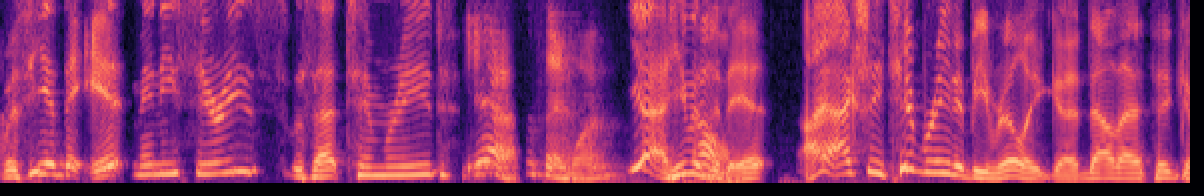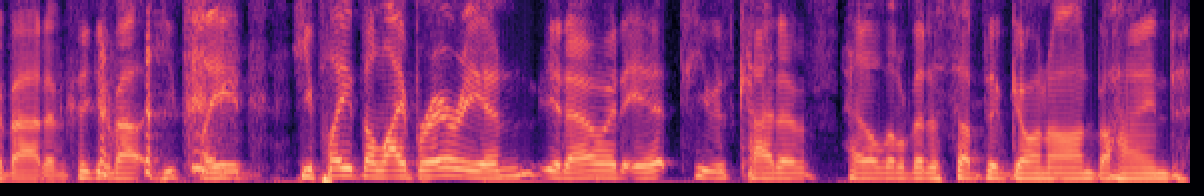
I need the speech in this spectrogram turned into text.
was he in the It miniseries? Was that Tim Reid? Yeah, the same one. Yeah, he was Oh. in It. I actually Tim Reid would be really good now that I think about him. Thinking about he played he played the librarian, you know, in It. He was kind of had a little bit of something going on behind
